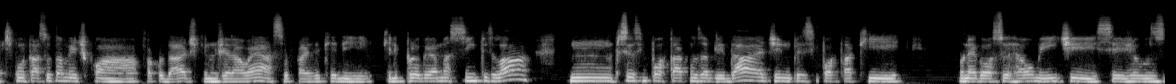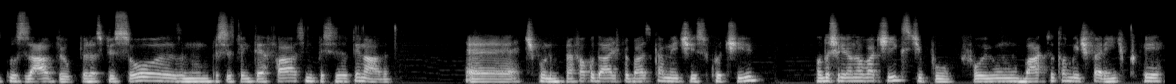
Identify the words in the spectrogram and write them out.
que contrasta totalmente com a faculdade, que no geral é, ah, você faz aquele, aquele programa simples lá, não precisa se importar com usabilidade, não precisa se importar que o negócio realmente seja usável pelas pessoas, não precisa ter interface, não precisa ter nada. É, tipo, na faculdade foi basicamente isso que eu tive. Quando eu cheguei na Novatix, tipo, foi um baque totalmente diferente, porque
